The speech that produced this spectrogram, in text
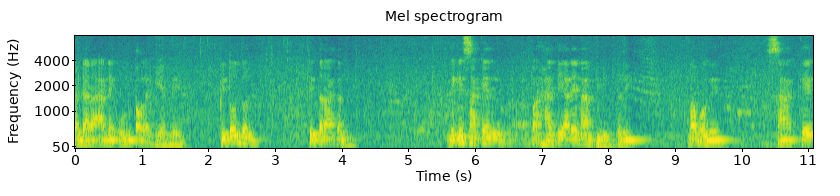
kendaraannya unta lek biyen dituntun diteraken. Niki saking perhatiannya Nabi. Jadi napa nggih? Saking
